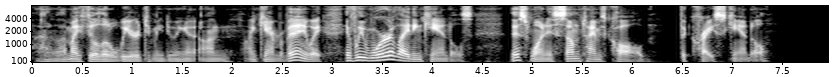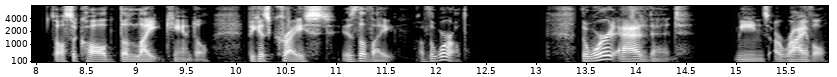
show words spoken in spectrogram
I don't know, that might feel a little weird to me doing it on on camera. But anyway, if we were lighting candles, this one is sometimes called the Christ candle. It's also called the light candle because Christ is the light of the world. The word Advent means arrival.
